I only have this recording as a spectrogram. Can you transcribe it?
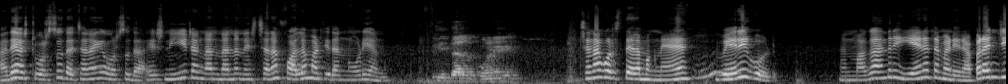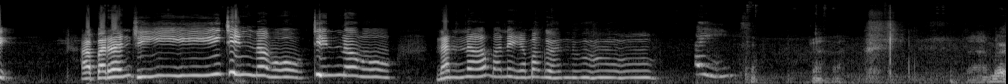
ಅದೇ ಅಷ್ಟು ಒರೆಸೋದ ಚೆನ್ನಾಗಿ ಒರೆಸೋದ ಎಷ್ಟು ನೀಟಾಗಿ ನಾನು ನನ್ನನ್ನು ಎಷ್ಟು ಚೆನ್ನಾಗಿ ಫಾಲೋ ಮಾಡ್ತಿದ್ದಾನೆ ನೋಡಿ ಅವನು. ಚೆನ್ನಾಗಿ ಒರೆಸ್ತಾ ಇಲ್ಲ ಮಗನೇ? ವೆರಿ ಗುಡ್ ನನ್ನ ಮಗ ಅಂದರೆ ಏನಂತ ಮಾಡಿರ? ಅಪರಂಜಿ. ಅಪರಂಜಿ ಚಿನ್ನವೋ ಚಿನ್ನವೋ. ನನ್ನ ಮನೆಯ ಮಗನು.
